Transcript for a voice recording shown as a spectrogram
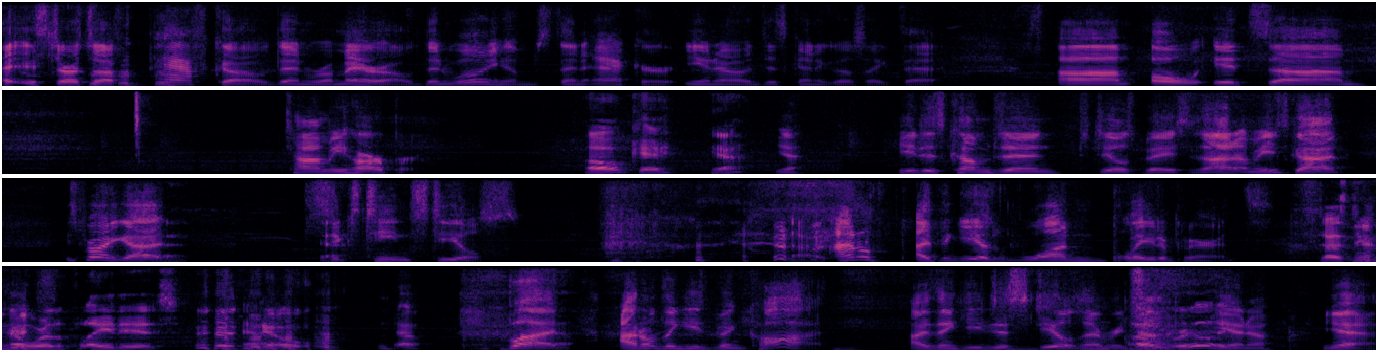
it starts off Pafko, then Romero, then Williams, then Acker. You know, it just kind of goes like that. Um, oh, it's um, Tommy Harper. Oh, okay, yeah. Yeah, he just comes in, steals bases. I, don't, I mean, he's got, he's probably got Yeah. 16 steals. I don't. I think he has one plate appearance. Doesn't even know where the plate is. no, no. But I don't think he's been caught. I think he just steals every time. Oh, time. really? You know? Yeah.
